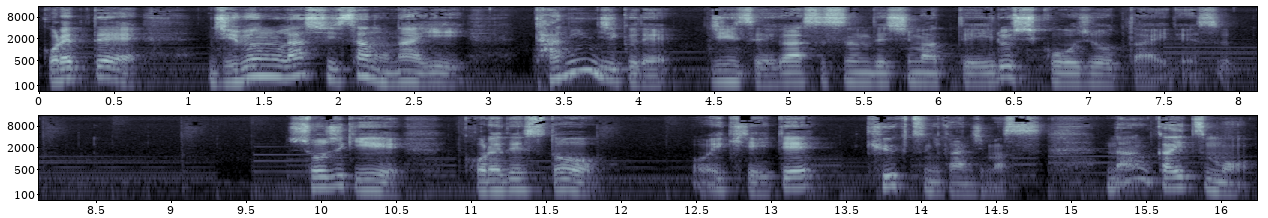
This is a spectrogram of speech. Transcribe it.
これって自分らしさのない他人軸で人生が進んでしまっている思考状態です。正直これですと生きていて窮屈に感じます。なんかいつも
